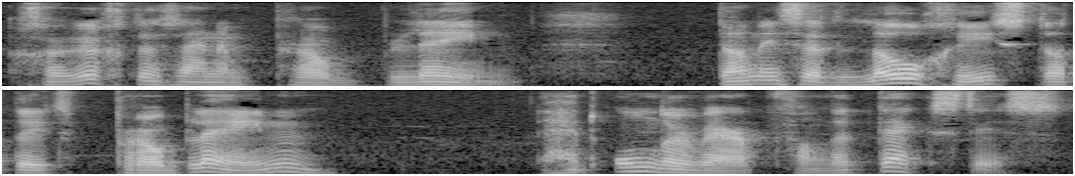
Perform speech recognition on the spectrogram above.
geruchten zijn een probleem. Dan is het logisch dat dit probleem het onderwerp van de tekst is.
